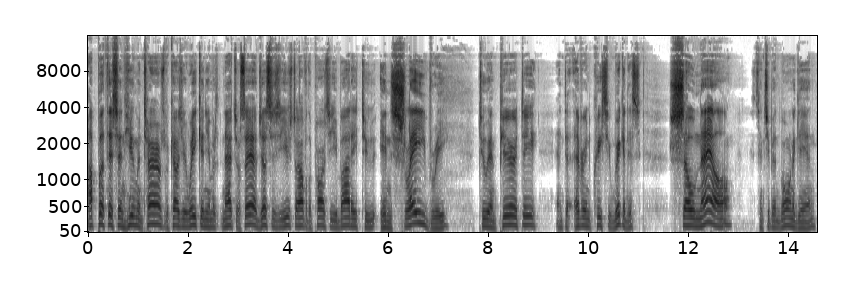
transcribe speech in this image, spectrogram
I put this in human terms because you're weak in your natural self, just as you used to offer the parts of your body to in slavery, to impurity, and to ever increasing wickedness. So now, since you've been born again,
